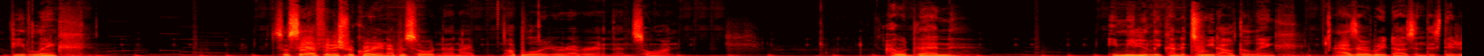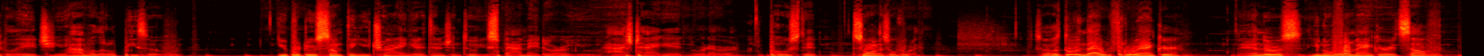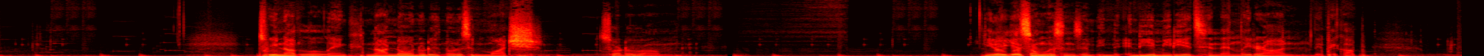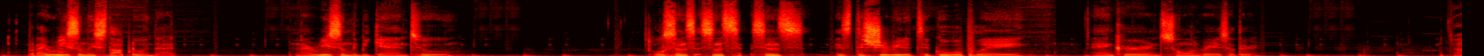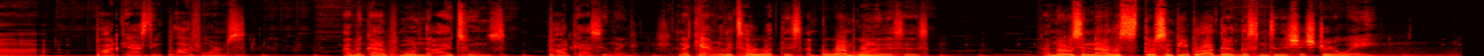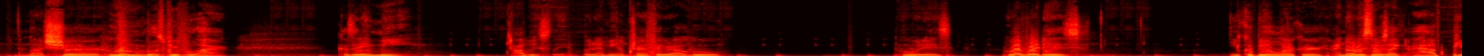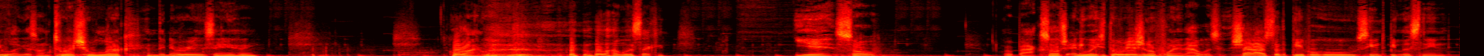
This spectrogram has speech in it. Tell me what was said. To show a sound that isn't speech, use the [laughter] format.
the link. So say I finish recording an episode and then I upload it or whatever, and then so on. I would then immediately kind of tweet out the link, as everybody does in this digital age. You have a little piece of you produce something, you try and get attention to, you spam it or you hashtag it or whatever, you post it, so on and so forth. So I was doing that through Anchor, and there was, you know, from Anchor itself. Tweeting out the little link, not knowing, noticing much, sort of, um, you know, you get some listens in, in, in the immediate, and then later on they pick up. But I recently stopped doing that and I recently began to well since since since it's distributed to Google Play, Anchor, and so on, various other uh, podcasting platforms. I've been kind of promoting the iTunes podcasting link, and I can't really tell what this. But where I'm going with this is, I'm noticing now there's there's some people out there listening to this shit straight away. I'm not sure [laughs] who those people are. Cause it ain't me, obviously. But I mean, I'm trying to figure out who who it is. Whoever it is, you could be a lurker. I noticed there's like I have people like this on Twitch who lurk and they never really say anything. Hold on. [laughs] Hold on one second. Yeah, so we're back. So anyways, the original point of that was shout outs to the people who seem to be listening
